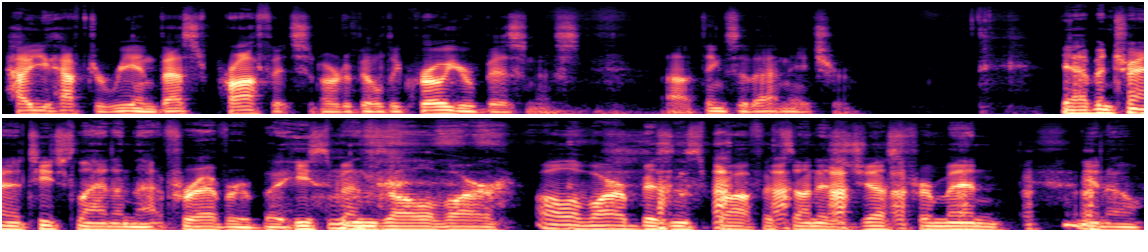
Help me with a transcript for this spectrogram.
how you have to reinvest profits in order to be able to grow your business, uh, things of that nature. Yeah, I've been trying to teach Landon that forever, but he spends all of our all of our business profits on his just for men, you know,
